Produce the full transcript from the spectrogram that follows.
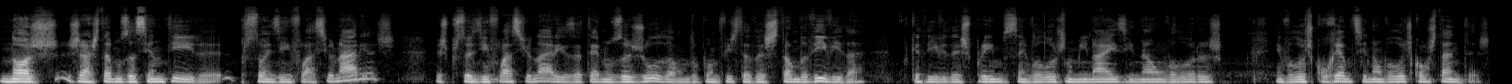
nós já estamos a sentir eh, pressões inflacionárias. As pressões inflacionárias até nos ajudam do ponto de vista da gestão da dívida, porque a dívida exprime-se em valores nominais e não valores em valores correntes e não valores constantes,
